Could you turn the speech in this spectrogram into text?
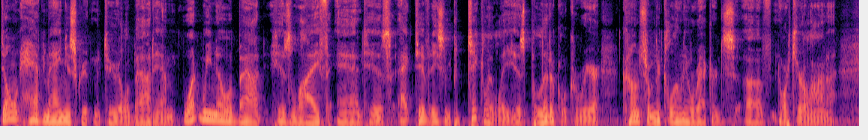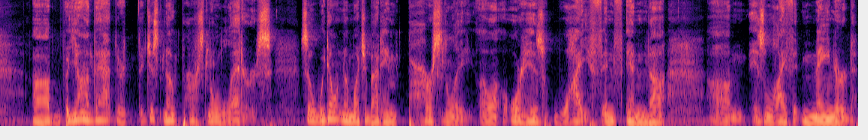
don't have manuscript material about him. What we know about his life and his activities, and particularly his political career, comes from the colonial records of North Carolina. Uh, beyond that, there, there are just no personal letters. So we don't know much about him personally uh, or his wife and, and uh, um, his life at Maynard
